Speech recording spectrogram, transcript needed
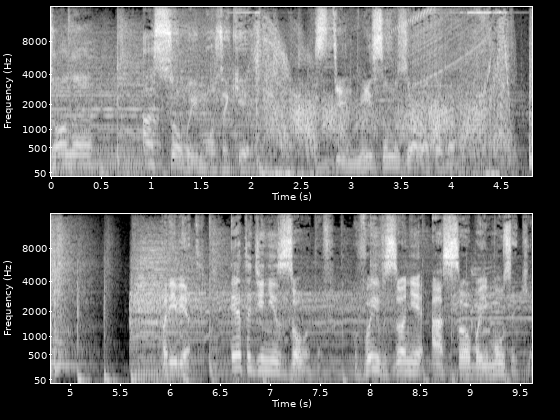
Зона особой музыки с Денисом Золотовым. Привет, это Денис Золотов. Вы в зоне особой музыки.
